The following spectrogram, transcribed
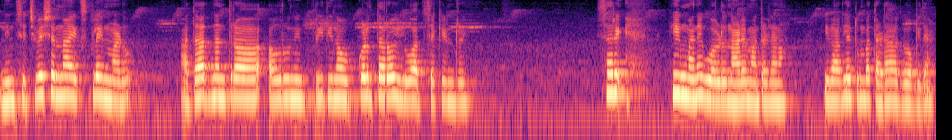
ನಿನ್ನ ಸಿಚುವೇಶನ್ನ ಎಕ್ಸ್ಪ್ಲೈನ್ ಮಾಡು. ಅದಾದ ನಂತರ ಅವರು ನಿನ್ನ ಪ್ರೀತಿನ ಒಪ್ಕೊಳ್ತಾರೋ ಇಲ್ವೋ ಅದು ಸೆಕೆಂಡ್ರಿ ಸರಿ, ಹೀಗೆ ಮನೆಗೆ ಹೊರಡು, ನಾಳೆ ಮಾತಾಡೋಣ. ಈಗಾಗಲೇ ತುಂಬ ತಡ ಆಗಿ ಹೋಗಿದೆ.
